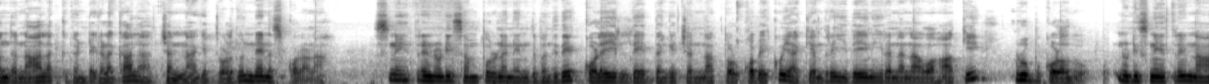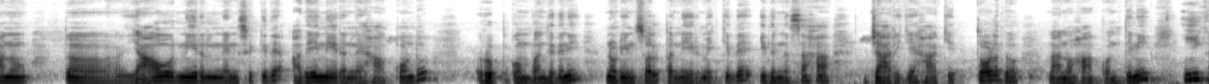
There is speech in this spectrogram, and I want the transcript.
ಒಂದು ನಾಲ್ಕು ಗಂಟೆಗಳ ಕಾಲ ಚೆನ್ನಾಗಿ ತೊಳೆದು ನೆನೆಸ್ಕೊಳ್ಳೋಣ. ಸ್ನೇಹಿತರೆ, ನೋಡಿ ಸಂಪೂರ್ಣ ನೆನೆದು ಬಂದಿದೆ. ಕೊಳೆ ಇಲ್ಲದೆ ಇದ್ದಂಗೆ ಚೆನ್ನಾಗಿ ತೊಳ್ಕೊಬೇಕು. ಯಾಕೆಂದರೆ ಇದೇ ನೀರನ್ನು ನಾವು ಹಾಕಿ ರುಬ್ಬಿಕೊಳ್ಳೋದು ನೋಡಿ ಸ್ನೇಹಿತರೆ, ನಾನು ಯಾವ ನೀರಲ್ಲಿ ನೆನೆಸಿಟ್ಟಿದೆ, ಅದೇ ನೀರನ್ನೇ ಹಾಕ್ಕೊಂಡು ರುಬ್ಕೊಂಬಂದಿದ್ದೀನಿ ನೋಡಿ, ಇನ್ನು ಸ್ವಲ್ಪ ನೀರು ಮಿಕ್ಕಿದೆ. ಇದನ್ನು ಸಹ ಜಾರಿಗೆ ಹಾಕಿ ತೊಳೆದು ನಾನು ಹಾಕ್ಕೊತೀನಿ ಈಗ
